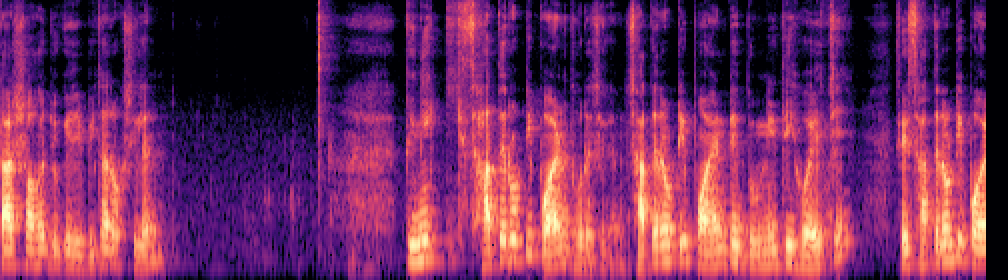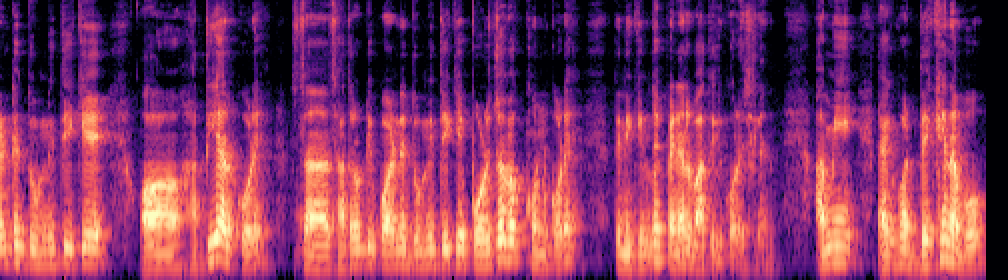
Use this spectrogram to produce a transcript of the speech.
তার সহযোগী যে বিচারক ছিলেন, তিনি সতেরোটি পয়েন্ট ধরেছিলেন। সতেরোটি পয়েন্টে দুর্নীতি হয়েছে সেই সতেরোটি পয়েন্টের দুর্নীতিকে হাতিয়ার করে সতেরোটি পয়েন্টের দুর্নীতিকে পর্যবেক্ষণ করে তিনি কিন্তু প্যানেল বাতিল করেছিলেন। আমি একবার দেখে নেব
